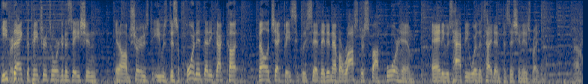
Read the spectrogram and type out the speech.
he thanked the Patriots organization. You know, I'm sure he was he was disappointed that he got cut. Belichick basically said they didn't have a roster spot for him, and he was happy where the tight end position is right now. Oh,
